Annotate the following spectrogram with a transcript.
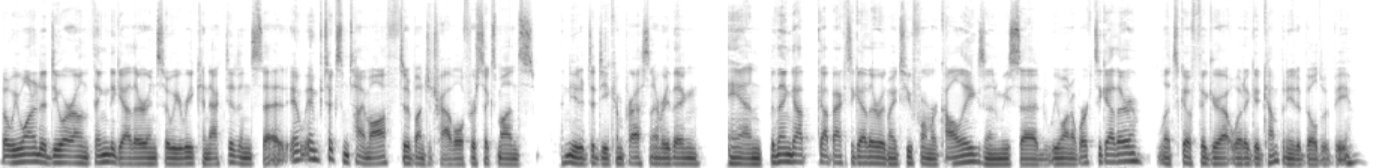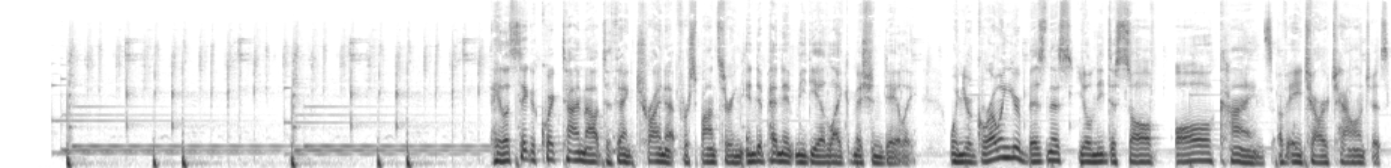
but we wanted to do our own thing together. And so we reconnected and said, and we took some time off, did a bunch of travel for six months, needed to decompress and everything. And but then got got back together with my two former colleagues and we said we want to work together. Let's go figure out what a good company to build would be. Hey, let's take a quick time out to thank TriNet for sponsoring independent media like Mission Daily. When you're growing your business, you'll need to solve all kinds of HR challenges,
